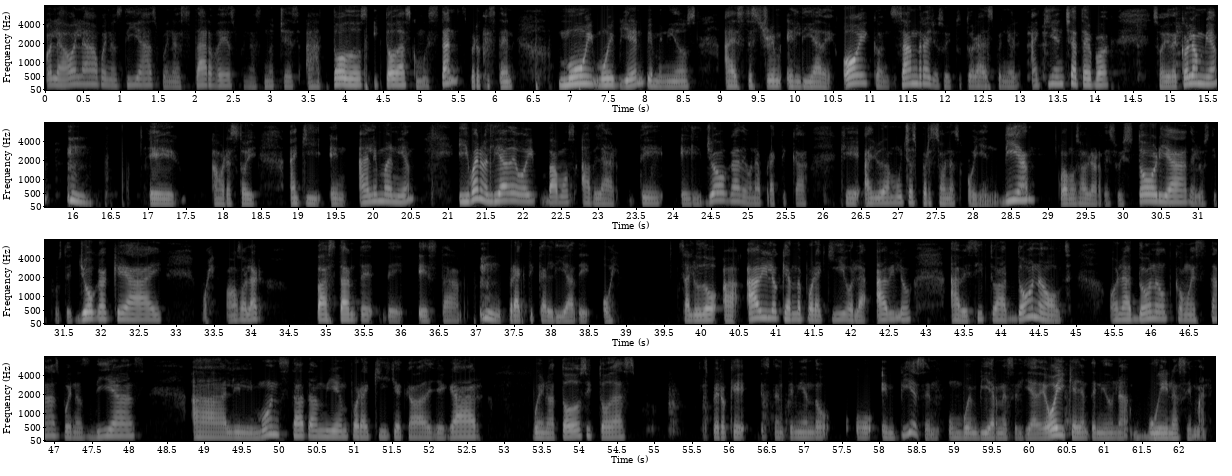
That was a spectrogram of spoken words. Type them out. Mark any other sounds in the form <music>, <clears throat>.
Hola, hola, buenos días, buenas tardes, buenas noches a todos y todas, ¿cómo están? Espero que estén muy, muy bien. Bienvenidos a este stream el día de hoy con Sandra. Yo soy tutora de español aquí en Chatterbox. Soy de Colombia. <clears throat> Eh, ahora estoy aquí en Alemania. Y bueno, el día de hoy vamos a hablar de el yoga, de una práctica que ayuda a muchas personas hoy en día. Vamos a hablar de su historia, de los tipos de yoga que hay. Bueno, vamos a hablar bastante de esta <clears throat> práctica el día de hoy. Saludo a Ávilo que anda por aquí. Hola Ávilo. A besito a Donald. Hola Donald, ¿cómo estás? Buenos días. A Lili Monsta también por aquí que acaba de llegar. Bueno, a todos y todas, espero que estén teniendo o empiecen un buen viernes el día de hoy y que hayan tenido una buena semana.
